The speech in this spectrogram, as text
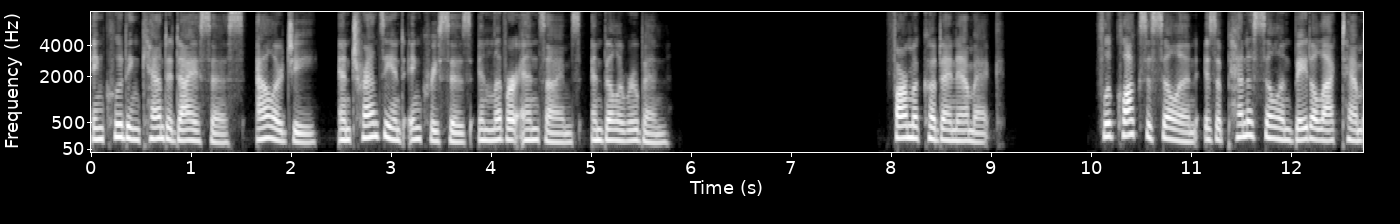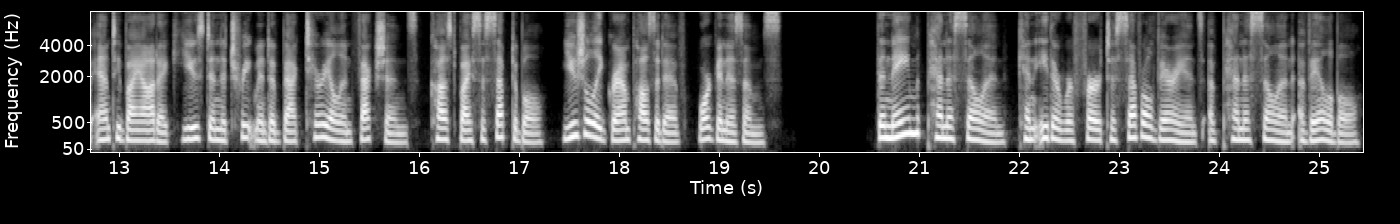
including candidiasis, allergy, and transient increases in liver enzymes and bilirubin. Pharmacodynamic Flucloxacillin is a penicillin beta-lactam antibiotic used in the treatment of bacterial infections caused by susceptible, usually gram-positive, organisms. The name penicillin can either refer to several variants of penicillin available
